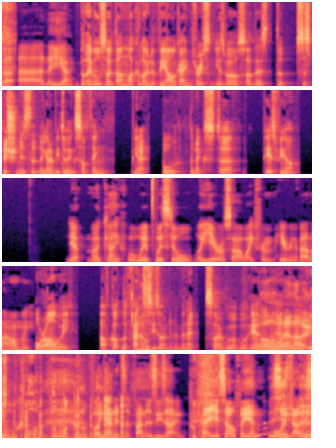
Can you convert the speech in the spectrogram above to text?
but uh, there you go. but they've also done like a load of VR games recently as well. So there's the suspicion is that they're going to be doing something, you know, for the next uh, PSVR. Yep. Okay. Well, we're we're still a year or so away from hearing about that, aren't we? Or are we? I've got the fantasy zone in a minute, so we'll, we'll hear. Oh, we'll hello. cool. I thought I've gone all We're funny. going into fantasy zone. Prepare yourself, Iain. This we're is, going this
